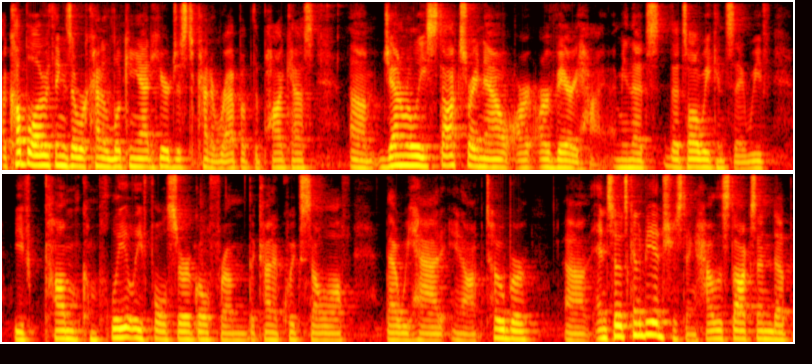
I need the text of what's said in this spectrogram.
A couple other things that we're kind of looking at here, just to kind of wrap up the podcast. Um, generally, stocks right now are, are very high. I mean, that's that's all we can say. We've we've come completely full circle from the kind of quick sell off that we had in October, uh, and so it's going to be interesting how the stocks end up,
